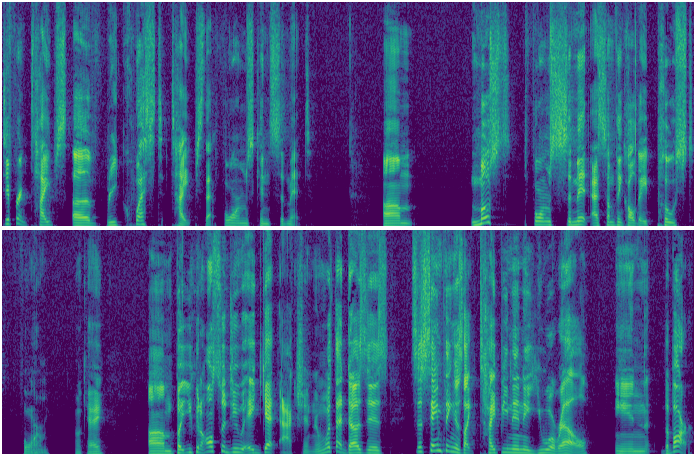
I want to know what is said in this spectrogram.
different types of request types that forms can submit. Um, most forms submit as something called a post form. Okay. Um, but you can also do a get action. And what that does is it's the same thing as like typing in a URL in the bar.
